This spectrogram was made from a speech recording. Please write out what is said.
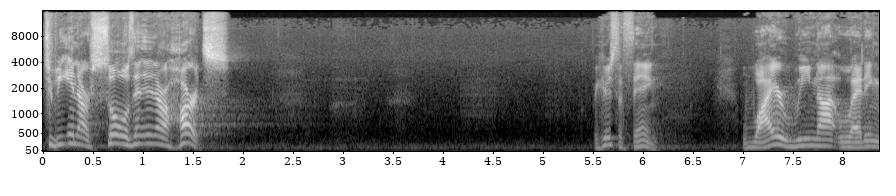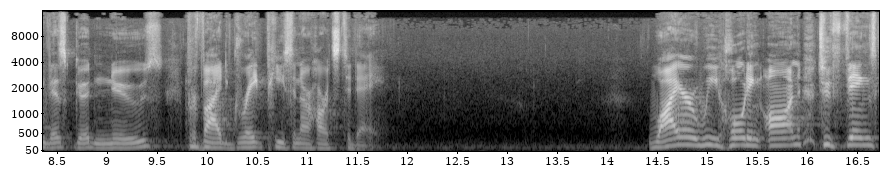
to be in our souls and in our hearts. But here's the thing why are we not letting this good news provide great peace in our hearts today? Why are we holding on to things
